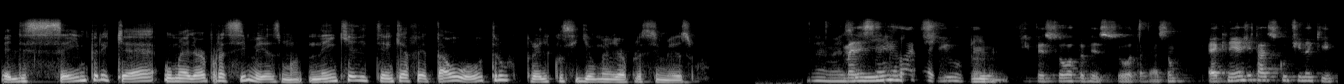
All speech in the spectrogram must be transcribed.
ele sempre quer o melhor pra si mesmo. Nem que ele tenha que afetar o outro pra ele conseguir o melhor pra si mesmo. É, mas Mas isso é aí- relativo, mano, de pessoa pra pessoa, tá ligado? São- É que nem a gente tá discutindo aqui.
